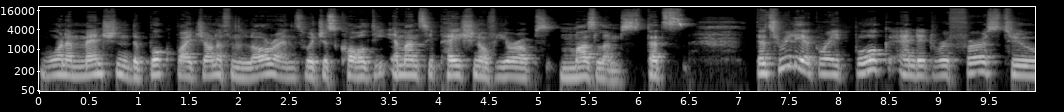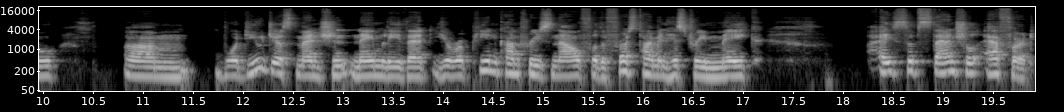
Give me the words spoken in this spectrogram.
want to mention the book by Jonathan Laurence, which is called "The Emancipation of Europe's Muslims." That's that's really a great book, and it refers to um, what you just mentioned, namely that European countries now, for the first time in history, make a substantial effort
